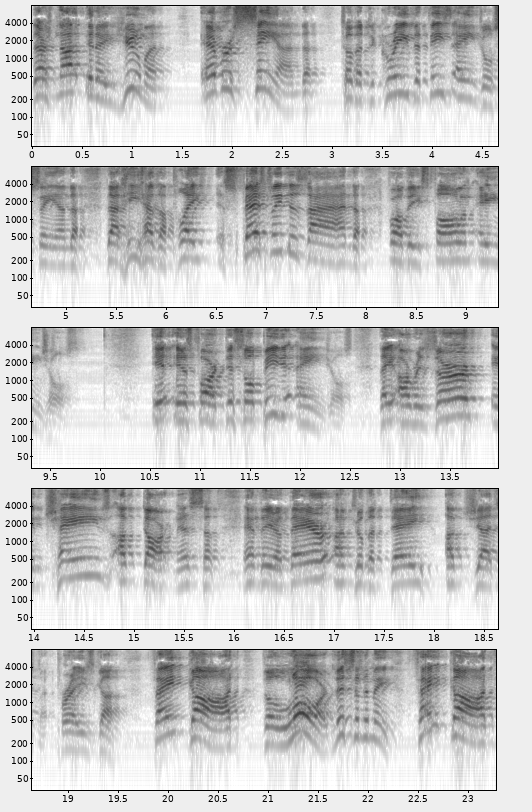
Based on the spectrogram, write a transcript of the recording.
There's not been a human ever sinned to the degree that these angels sinned, that he has a place especially designed for these fallen angels. It is for disobedient angels. They are reserved in chains of darkness, and they are there until the day of judgment. Praise God. Thank God the Lord, listen to me, thank God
